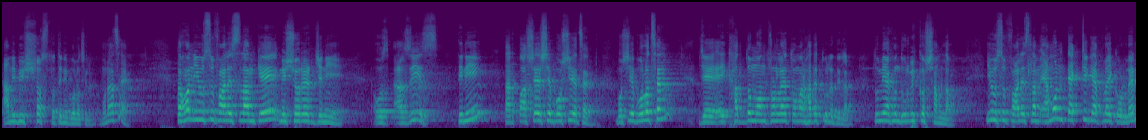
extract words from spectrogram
আমি বিশ্বস্ত তিনি বলেছিলেন। মনে আছে? তখন ইউসুফ আল ইসলামকে মিশরের যিনি আজিজ তিনি তার পাশে এসে বসিয়েছেন। বসিয়ে বলেছেন যে, এই খাদ্য মন্ত্রণালয় তোমার হাতে তুলে দিলাম। তুমি এখন দুর্ভিক্ষ সামলাও। ইউসুফ আল ইসলাম এমন ট্যাকটিক অ্যাপ্লাই করলেন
